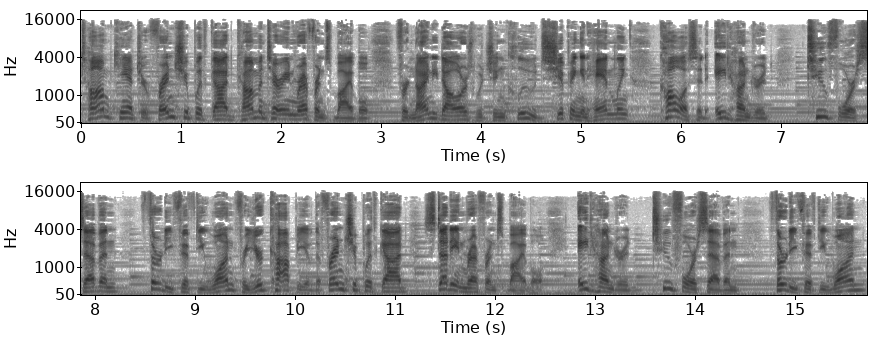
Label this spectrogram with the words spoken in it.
Tom Cantor Friendship with God Commentary and Reference Bible for $90, which includes shipping and handling. Call us at 800 247 3051 for your copy of the Friendship with God Study and Reference Bible. 800 247 3051,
